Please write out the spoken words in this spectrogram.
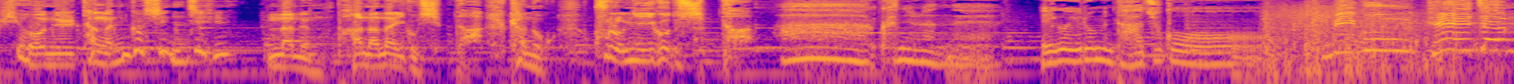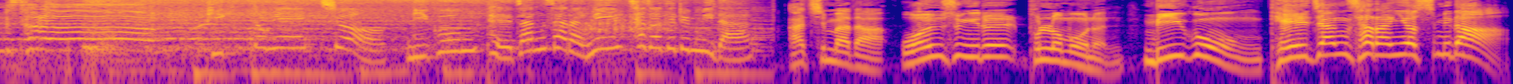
변을 당한 것인지 나는 바나나이고 싶다. 간혹 구렁이이고도 싶다. 아, 큰일 났네. 이거 이러면 다 죽어. 미궁 대장사랑! 빅동의 추억 미궁 대장사랑이 찾아드립니다. 아침마다 원숭이를 불러 모으는 미궁 대장사랑이었습니다.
